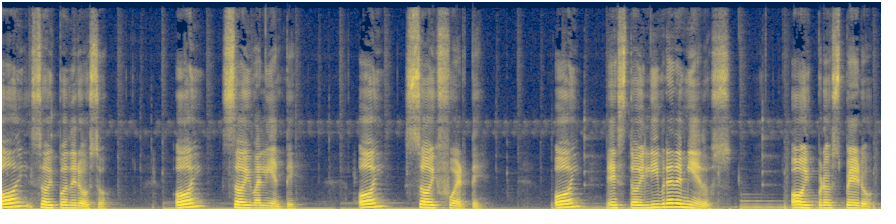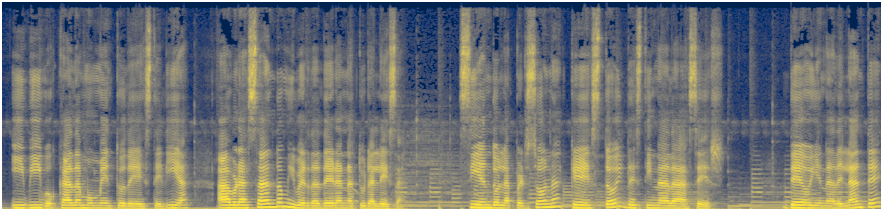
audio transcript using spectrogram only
Hoy soy poderoso. Hoy soy valiente. Hoy soy fuerte. Hoy estoy libre de miedos. Hoy prospero y vivo cada momento de este día abrazando mi verdadera naturaleza, siendo la persona que estoy destinada a ser. De hoy en adelante,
